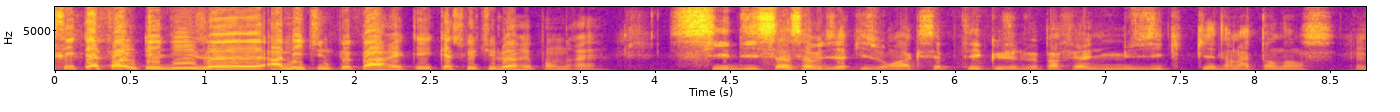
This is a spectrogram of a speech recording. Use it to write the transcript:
si tes fans te disent, euh, Ami, tu ne peux pas arrêter, qu'est-ce que tu leur répondrais S'ils disent ça, ça veut dire qu'ils auront accepté que je ne veux pas faire une musique qui est dans la tendance. Mhm.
